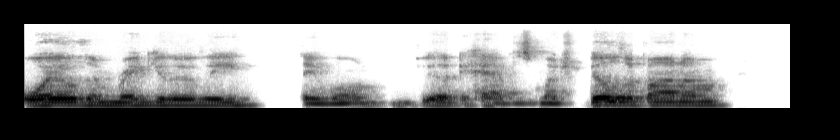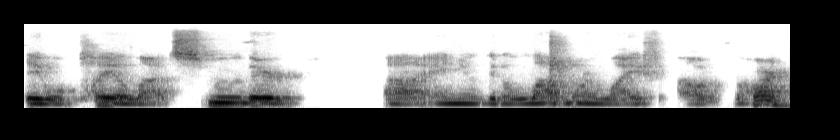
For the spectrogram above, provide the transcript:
oil them regularly, they won't have as much buildup on them. They will play a lot smoother, uh, and you'll get a lot more life out of the horn.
